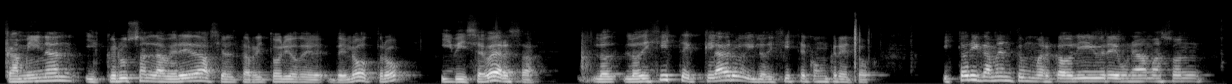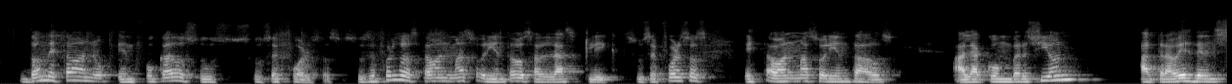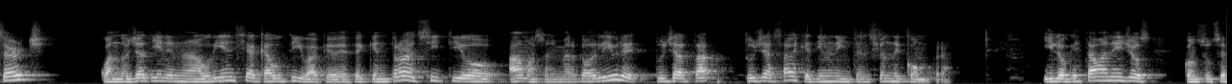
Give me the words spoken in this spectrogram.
caminan y cruzan la vereda hacia el territorio del otro y viceversa. Lo, dijiste claro y lo dijiste concreto. Históricamente un Mercado Libre, una Amazon, ¿dónde estaban enfocados sus esfuerzos? Sus esfuerzos estaban más orientados al last click, sus esfuerzos estaban más orientados a la conversión a través del search cuando ya tienen una audiencia cautiva que desde que entró al sitio Amazon y Mercado Libre, tú ya, tú ya sabes que tiene una intención de compra. Y lo que estaban ellos con sus,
